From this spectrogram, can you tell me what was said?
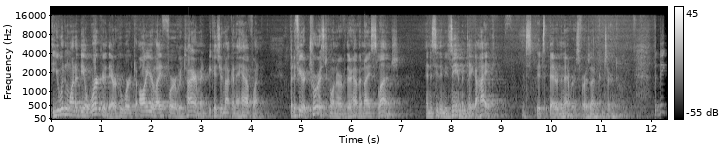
You wouldn't want to be a worker there who worked all your life for a retirement because you're not going to have one. But if you're a tourist going over there, have a nice lunch, and to see the museum and take a hike, it's, it's better than ever as far as I'm concerned. The big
